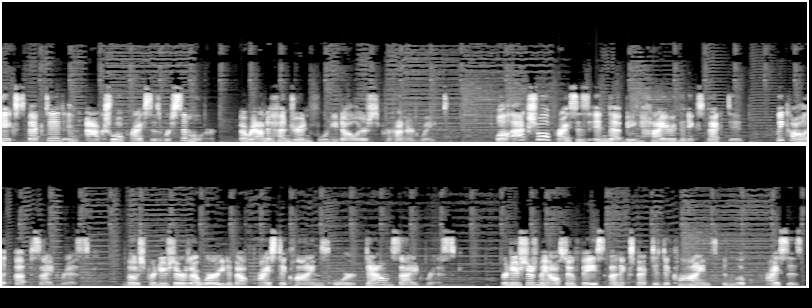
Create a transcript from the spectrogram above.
the expected and actual prices were similar, around $140 per hundredweight. While actual prices end up being higher than expected, we call it upside risk. Most producers are worried about price declines or downside risk. Producers may also face unexpected declines in local prices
